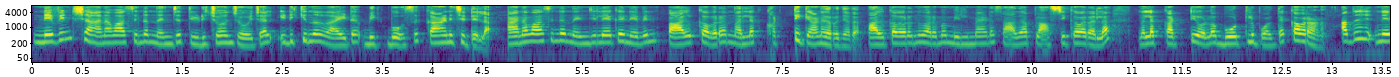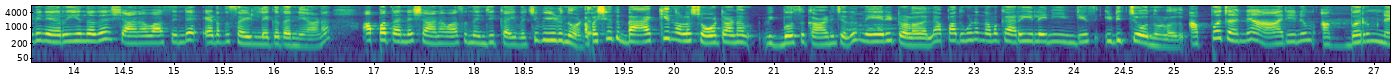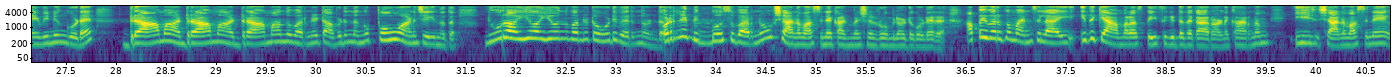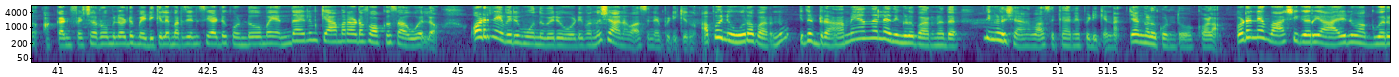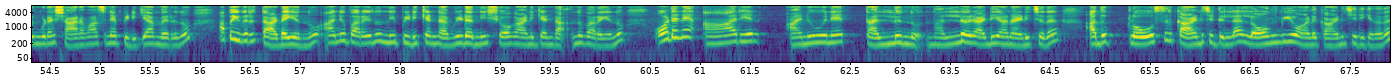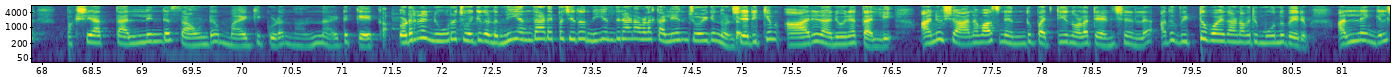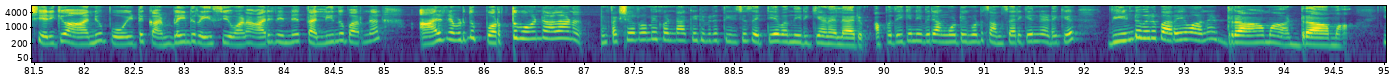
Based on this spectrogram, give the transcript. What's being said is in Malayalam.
നെവിൻ ഷാനവാസിന്റെ നെഞ്ച് തിടിച്ചോൻ ചോദിച്ചാൽ ഇടിക്കുന്നതായിട്ട് ബിഗ് ബോസ് കാണിച്ചിട്ടില്ല. ഷാനവാസിന്റെ നെഞ്ചിലേക്ക് നെവിൻ പാൽ കവർ നല്ല കട്ടിക്കാണ് എറിഞ്ഞത്. പാൽ കവർ എന്ന് പറയുമ്പോൾ മിൽമയുടെ സാധാ പ്ലാസ്റ്റിക് കവർ അല്ല നല്ല കട്ടിയുള്ള ബോട്ടിൽ പോലത്തെ കവറാണ് അത് നെവിൻ എറിയുന്നത് ഷാനവാസിന്റെ ഇടത് സൈഡിലേക്ക് തന്നെയാണ്. അപ്പൊ തന്നെ ഷാനവാസ് നെഞ്ചിൽ കൈവച്ച് വീഴുന്നുണ്ട്. പക്ഷെ അത് ബാക്കിൽ നിന്നുള്ള ഷോട്ടാണ് ബിഗ് ബോസ് കാണിച്ചത് നേരിട്ടുള്ളതല്ല. അപ്പൊ അതുകൊണ്ട് നമുക്കറിയില്ല ഇനി ഇൻ കേസ് ഇടിച്ചോ എന്നുള്ളത്. അപ്പോൾ തന്നെ ആര്യനും അക്ബറും നെവിനും കൂടെ ഡ്രാമ ഡ്രാമ ഡ്രാമ എന്ന് പറഞ്ഞിട്ട് അവിടെ നിന്ന് അങ്ങ് പോവുകയാണ് ചെയ്യുന്നത്. നൂറ് അയ്യോ അയ്യോ എന്ന് പറഞ്ഞിട്ട് ഓടി വരുന്നുണ്ട്. ഉടനെ ബിഗ് ബോസ് പറഞ്ഞു ഷാനവാസിനെ കൺവെൻഷൻ റൂമിലോട്ട് കൊണ്ടുവരാൻ. അപ്പൊ ഇവർക്ക് മനസ്സിലായി ഇത് ക്യാമറ സ്പേസ് കിട്ടുന്ന കാരണമാണ്. കാരണം ഈ ഷാനവാസിനെ കൺവെൻഷൻ റൂമിലോട്ട് മെഡിക്കൽ എമർജൻസി ആയിട്ട് കൊണ്ടുപോകുമ്പോൾ എന്തായാലും ക്യാമറ അവിടെ ഫോക്കസ് ആവുമല്ലോ. ഉടനെ ഇവർ മൂന്നുപേരും ഓടി വന്ന് ഷാനവാസിനെ പിടിക്കുന്നു. അപ്പോൾ നൂറ പറഞ്ഞു ഇത് ഡ്രാമയാന്നല്ലേ നിങ്ങൾ പറഞ്ഞത്? നിങ്ങൾ ഷാനവാസിക്കാരനെ പിടിക്കണ്ട. ഞങ്ങൾ കൊണ്ടുപോയിക്കോളാം. ഉടനെ വാശി കയറി ആര്യനും അക്ബറും കൂടെ ഷാനവാസിനെ പിടിക്കാൻ വരുന്നു. അപ്പോൾ ഇവർ തടയുന്നു. അനു പറയുന്നു നീ പിടിക്കണ്ട വിട നീ ഷോ കാണിക്കണ്ട എന്ന് പറയുന്നു. ഉടനെ ആര്യൻ അനുവിനെ തല്ലുന്നു. നല്ലൊരു അടിയാണ് അടിച്ചത്. അത് ക്ലോസിൽ കാണിച്ചിട്ടില്ല. ലോങ് വ്യൂ ആണ് കാണിച്ചിരിക്കുന്നത്. പക്ഷേ ആ തല്ലിന്റെ സൗണ്ട് മയക്കി കൂടെ നന്നായിട്ട് കേൾക്കാം. ഉടനെ നൂറ് ചോദിക്കുന്നുണ്ട്. നീ എന്താണ് ഇപ്പം ചെയ്തത്? നീ എന്തിനാണ് അവളെ തല്ലിയെന്ന് ചോദിക്കുന്നുണ്ട്? ശരിക്കും ആര്യൻ അനുവിനെ തല്ലി. അനു ഷാനവാസിന് എന്തു പറ്റി എന്നുള്ള ടെൻഷനിൽ അത് വിട്ടുപോയതാണ് അവർ മൂന്ന് പേരും അല്ലെങ്കിൽ ശരിക്കും അനു പോയിട്ട് കംപ്ലൈന്റ് റേസ് ചെയ്യുവാണ്. ആര്യൻ എന്നെ തല്ലി എന്ന് പറഞ്ഞാൽ ആര്യൻ അവിടുന്ന് പുറത്തു പോകേണ്ട ആളാണ്. ഇൻഫെക്ഷൻ റൂമിൽ കൊണ്ടാക്കിയിട്ട് ഇവർ തിരിച്ച് സെറ്റ് ചെയ്യാൻ വന്നിരിക്കുകയാണ് എല്ലാവരും. അപ്പോഴത്തേക്കും ഇവർ അങ്ങോട്ടും ഇങ്ങോട്ടും സംസാരിക്കുന്നതിനിടയ്ക്ക് വീണ്ടും ഇവർ പറയുവാണ് ഡ്രാമ ഡ്രാമ.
